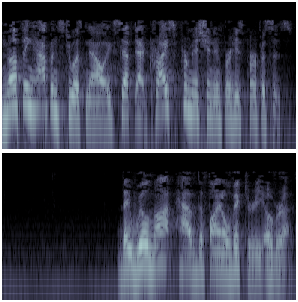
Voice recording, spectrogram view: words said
Nothing happens to us now except at Christ's permission and for his purposes they will not have the final victory over us.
